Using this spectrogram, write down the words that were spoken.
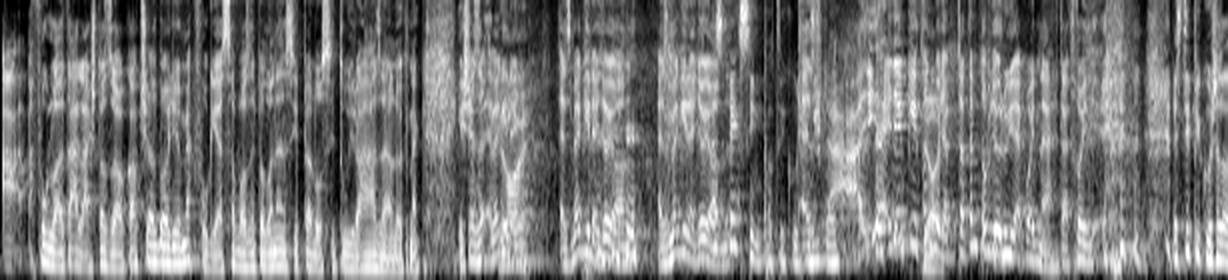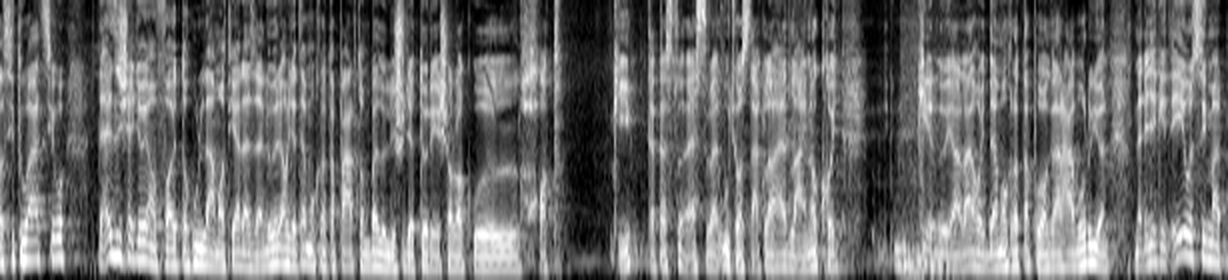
á- foglalt állást azzal kapcsolatban, hogy ő meg fogja szavazni például Nancy Pelosi-t újra házelnöknek. És ez megint, Jaj. egy, ez megint egy olyan, ez megint egy olyan, Ez még szimpatikus ez, is á, egyébként, hogy mondjam, tehát nem tudom, hogy örüljek vagy ne. Tehát, hogy ez tipikus az a szituáció, de ez is egy olyan fajta hullámot jelez előre, hogy a demokrata párton belül is ugye törés alakulhat ki. Tehát ezt, ezt úgy hozták le a headline-ok, hogy kérdőjel le, hogy demokrata polgárháború jön. Mert egyébként AOC már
